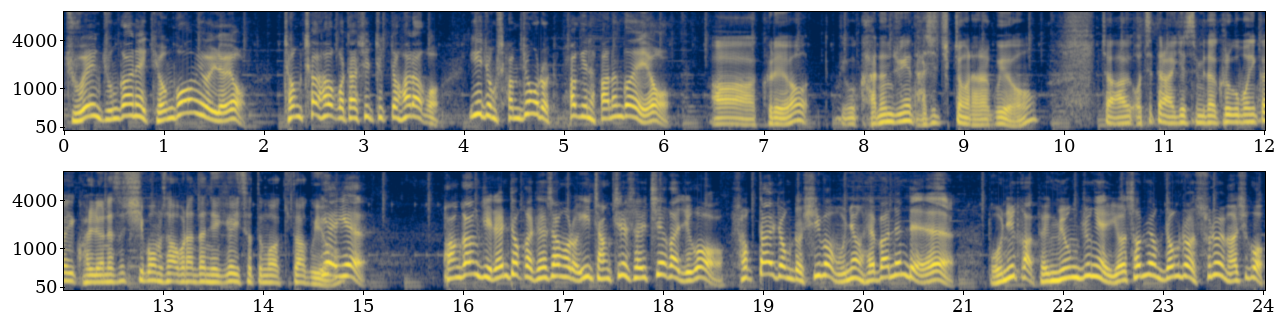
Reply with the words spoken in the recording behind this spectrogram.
주행 중간에 경고음이 울려요. 정차하고 다시 측정하라고 이중삼중으로 확인하는 거예요. 아 그래요? 이거 가는 중에 다시 측정을 하라고요. 자 어쨌든 알겠습니다. 그러고 보니까 이 관련해서 시범 사업을 한다는 얘기가 있었던 것 같기도 하고요. 예, 예. 관광지 렌터카 대상으로 이 장치를 설치해가지고 석 달 정도 시범 운영해봤는데 보니까 100명 중에 6명 정도 술을 마시고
